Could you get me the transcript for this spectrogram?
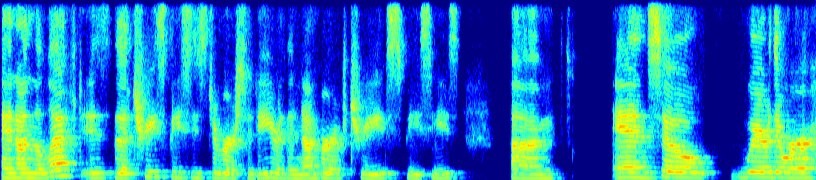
and on the left is the tree species diversity or the number of tree species. Um, and so where there were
